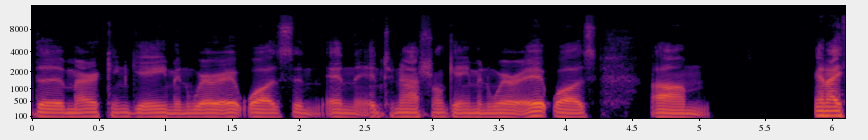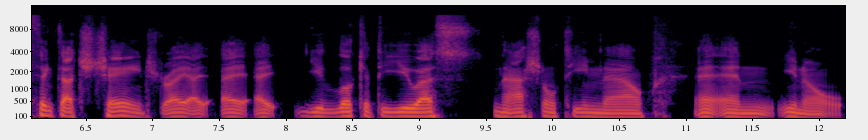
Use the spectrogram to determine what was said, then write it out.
the american game and where it was and and the international game and where it was um and I think that's changed, right? I, I, I, you look at the U.S. national team now, and, and you know,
